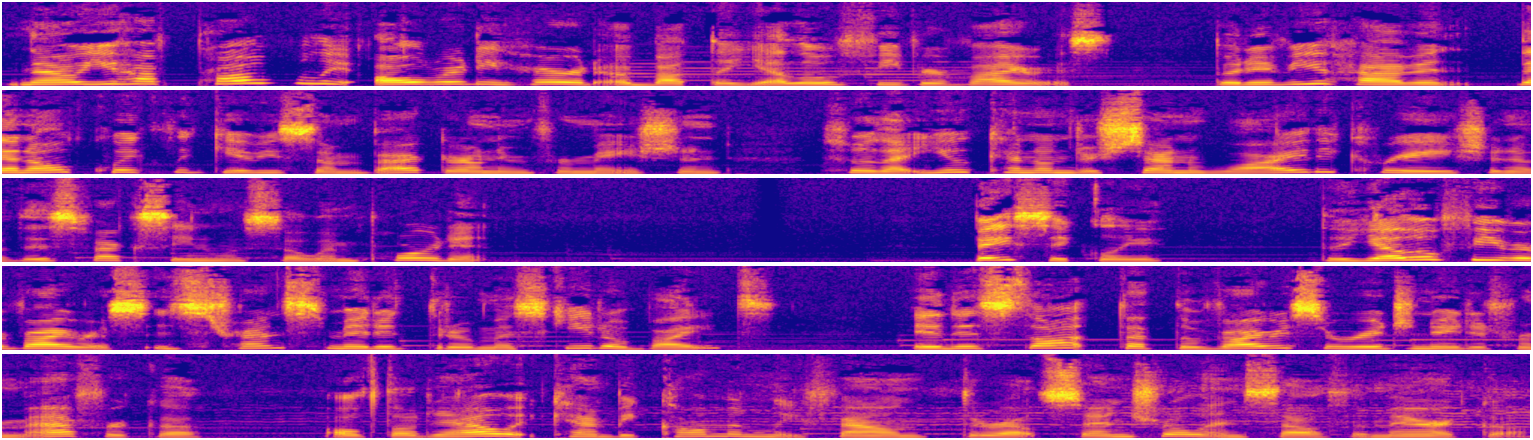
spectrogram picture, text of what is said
Now, you have probably already heard about the yellow fever virus, but if you haven't, then I'll quickly give you some background information so that you can understand why the creation of this vaccine was so important. Basically, the yellow fever virus is transmitted through mosquito bites. It is thought that the virus originated from Africa, although now it can be commonly found throughout Central and South America.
